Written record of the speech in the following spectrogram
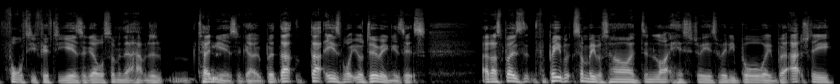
40, 50 years ago or something that happened 10 years ago, but that that is what you're doing. Is it's and I suppose that for people, some people say, "Oh, I didn't like history; it's really boring." But actually,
